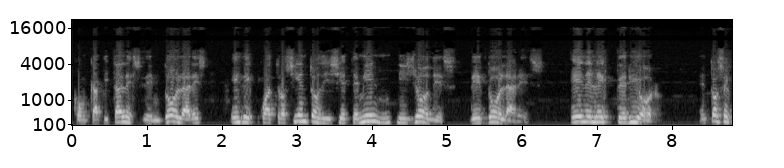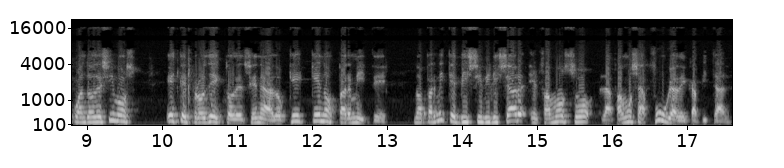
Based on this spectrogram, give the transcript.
con capitales en dólares es de 417 mil millones de dólares en el exterior. Entonces, cuando decimos este proyecto del Senado, ¿qué, qué nos permite? Nos permite visibilizar el famoso, la famosa fuga de capital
